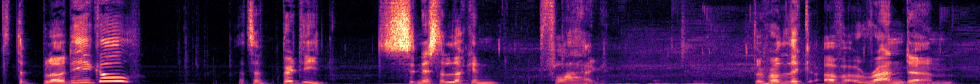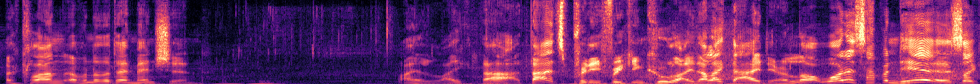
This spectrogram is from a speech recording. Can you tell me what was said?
Is the blood eagle? That's a pretty sinister looking flag. The Republic of Random, a clan of another dimension. I like that. That's pretty freaking cool. I, I like that idea a lot. What has happened here? It's like,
